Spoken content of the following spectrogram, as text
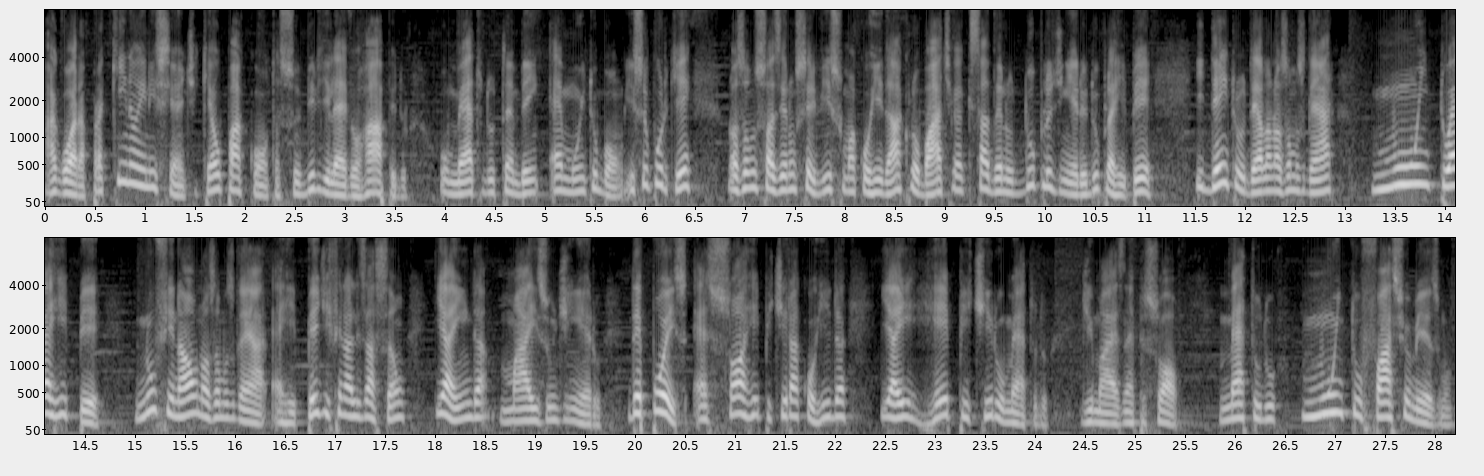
Agora, para quem não é iniciante, quer upar a conta, subir de level rápido, o método também é muito bom. Isso porque nós vamos fazer um serviço, uma corrida acrobática que está dando duplo dinheiro e duplo RP, e dentro dela nós vamos ganhar muito RP. No final, nós vamos ganhar RP de finalização e ainda mais um dinheiro. Depois é só repetir a corrida e aí repetir o método. Demais, né, pessoal? Método muito fácil mesmo.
